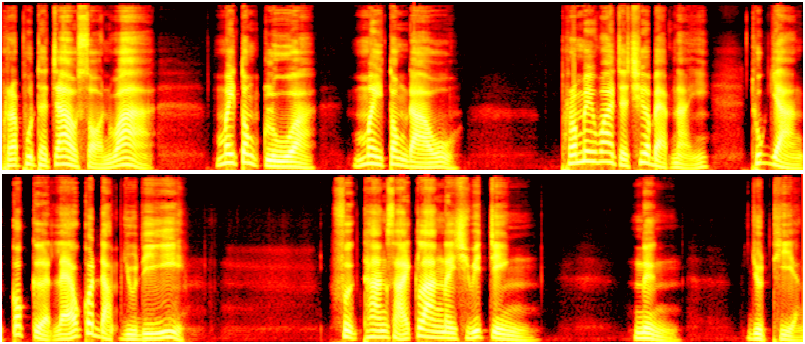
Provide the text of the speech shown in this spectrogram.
พระพุทธเจ้าสอนว่า ไม่ต้องกลัว ไม่ต้องเดา เพราะไม่ว่าจะเชื่อแบบไหน ทุกอย่างก็เกิดแล้วก็ดับอยู่ดี ฝึกทางสายกลางในชีวิตจริง 1. หยุดเถียง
